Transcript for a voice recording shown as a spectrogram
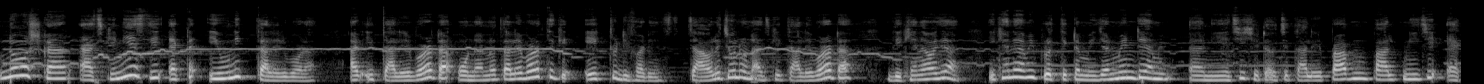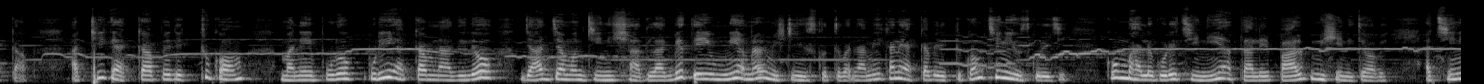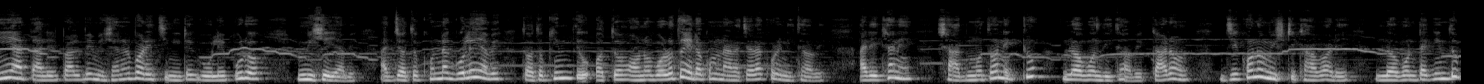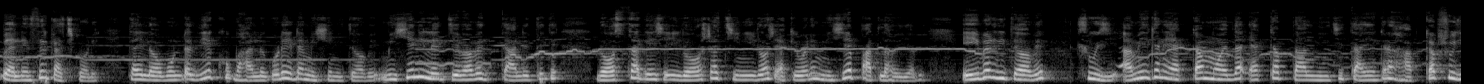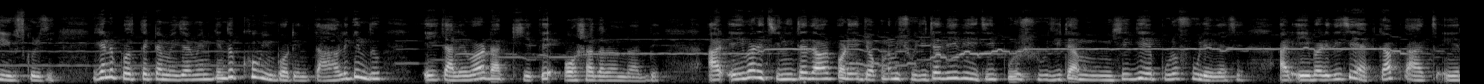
নমস্কার, আজকে নিয়ে এসেছি একটা ইউনিক তালের বড়া। আর এই তালের বড়াটা অন্যান্য তালের বড়া থেকে একটু ডিফারেন্স তাহলে চলুন আজকে তালের বড়াটা দেখে নেওয়া যাক। এখানে আমি প্রত্যেকটা মেজারমেন্টে আমি নিয়েছি, সেটা হচ্ছে তালের পাল্প নিয়েছি এক কাপ। আর ঠিক এক কাপের একটু কম মানে পুরোপুরি এক কাপ না দিলেও যার যেমন চিনি স্বাদ লাগবে তেমনি আপনারা মিষ্টি ইউজ করতে পারেন আমি এখানে এক কাপের একটু কম চিনি ইউজ করেছি। খুব ভালো করে চিনি আর তালের পাল্প মিশিয়ে নিতে হবে। আর চিনি আর তালের পাল্পে মেশানোর পরে চিনিটা গলে পুরো মিশে যাবে। আর যতক্ষণ না গলে যাবে তত কিন্তু অত অনবরত এরকম নাড়াচাড়া করে নিতে হবে। আর এখানে স্বাদ মতন একটু লবণ দিতে হবে। কারণ যে কোনো মিষ্টি খাবারে লবণটা কিন্তু ব্যালেন্সের কাজ করে। তাই লবণটা দিয়ে খুব ভালো করে এটা মিশিয়ে নিতে হবে। মিশিয়ে নিলে যেভাবে তালের থেকে রস থাকে, সেই রস আর চিনির রস একেবারে মিশিয়ে পাতলা হয়ে যাবে। এইবার দিতে হবে সুজি। আমি এখানে এক কাপ ময়দা, এক কাপ তাল নিয়েছি, তাই এখানে হাফ কাপ সুজি ইউজ করেছি। এখানে প্রত্যেকটা মেজারমেন্ট কিন্তু খুব ইম্পর্টেন্ট তাহলে কিন্তু এই তালের বড়াটা খেতে অসাধারণ লাগবে। আর এইবারে চিনিটা দেওয়ার পরে যখন আমি সুজিটা দিয়ে দিয়েছি, পুরো সুজিটা মিশে গিয়ে পুরো ফুলে গেছে। আর এইবারে দিয়েছি এক কাপ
